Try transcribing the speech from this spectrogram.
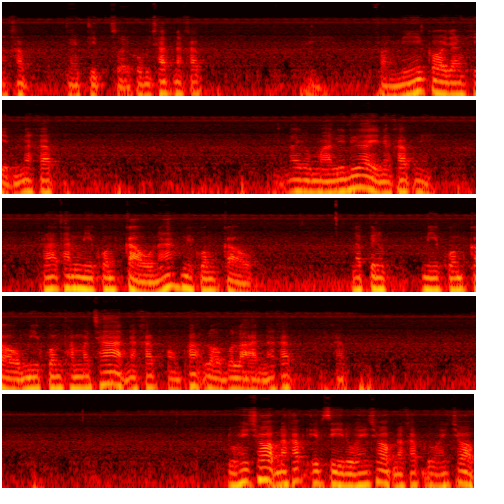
นะครับยังติดสวยคมชัดนะครับ ฝั่งนี้ก็ยังเห็นนะครับ ล่ลงมาเรื่อยๆนะครับนี่พระท่านมีความเก่านะมีความเก่า และเป็นมีความเก่ามีความธรรมชาตินะครับ ของพระหล่อโบราณนะครับนะครับ ดูให้ชอบนะครับ FC ดูให้ชอบนะครับ ดูให้ชอบ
